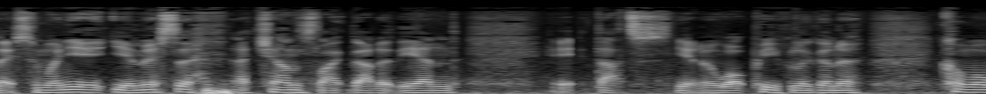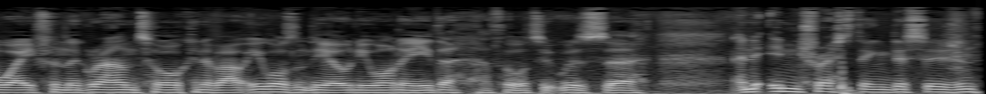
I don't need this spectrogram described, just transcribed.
listen, when you, you miss a, a chance like that at the end, it, that's you know what people are going to come away from the ground talking about. He wasn't the only one either. I thought it was uh, an interesting decision,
